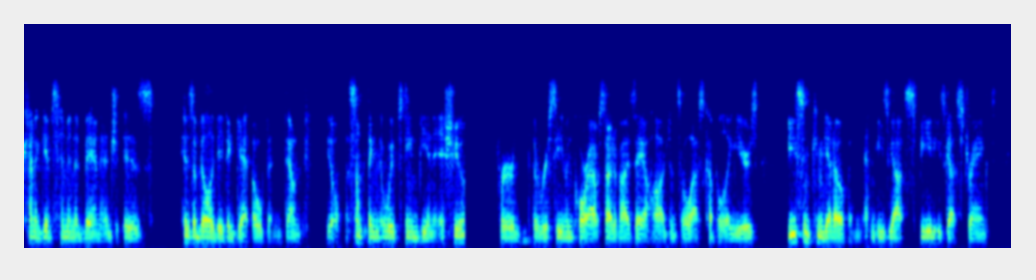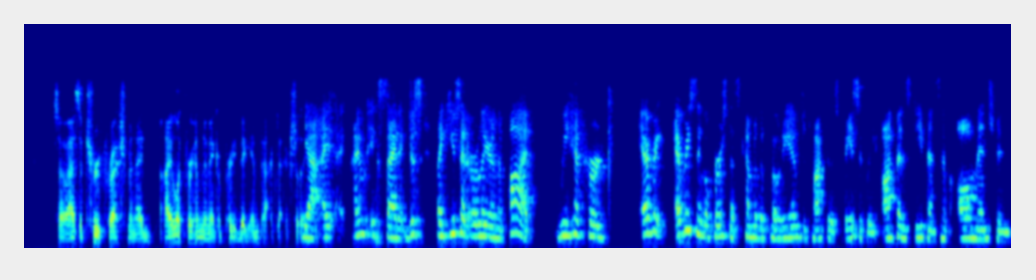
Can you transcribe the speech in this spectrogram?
kind of gives him an advantage is his ability to get open downfield. Something that we've seen be an issue for the receiving corps outside of Isaiah Hodgins the last couple of years. Beason can get open and he's got speed, he's got strength. So as a true freshman, I I look for him to make a pretty big impact actually. Yeah, I, I'm excited. Just like you said earlier in the pod, we have heard every every single person that's come to the podium to talk to us, basically offense, defense, have all mentioned,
